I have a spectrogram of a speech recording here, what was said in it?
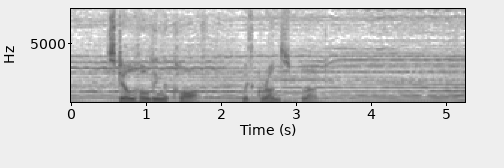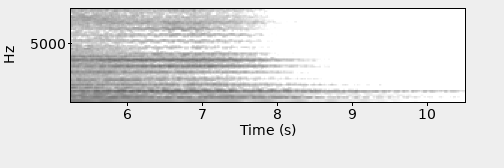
still holding the cloth with Grund's blood.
